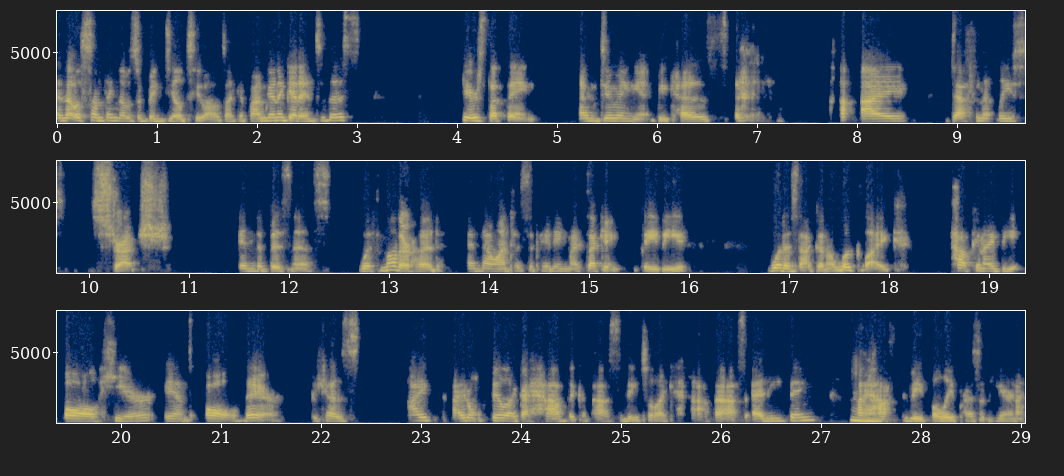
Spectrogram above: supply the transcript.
and that was something that was a big deal too. I was like, if I'm gonna get into this, here's the thing. I'm doing it because I definitely stretch in the business with motherhood and now anticipating my second baby. What is that going to look like? How can I be all here and all there? Because I I don't feel like I have the capacity to like half-ass anything. Mm-hmm. I have to be fully present here and I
